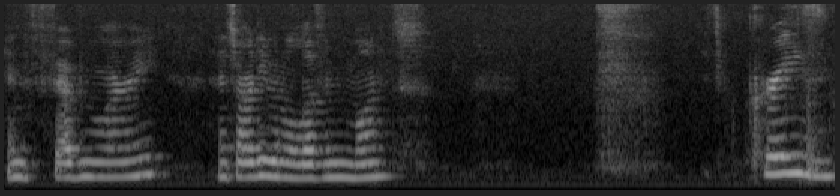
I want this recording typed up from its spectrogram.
in February and it's already been 11 months. It's crazy.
